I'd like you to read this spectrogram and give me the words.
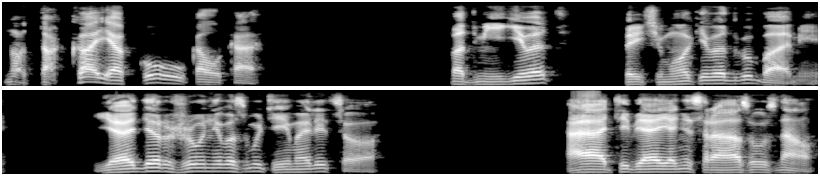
но такая куколка подмигивает, причмокивает губами. Я держу невозмутимое лицо. А тебя я не сразу узнал.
